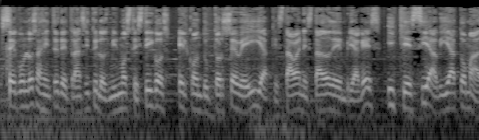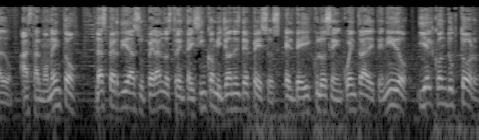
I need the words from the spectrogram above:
según los agentes de tránsito y los mismos testigos, el conductor se veía que estaba en estado de embriaguez y que sí había tomado. Hasta el momento, las pérdidas superan los 35 millones de pesos. El vehículo se encuentra detenido y el conductor,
